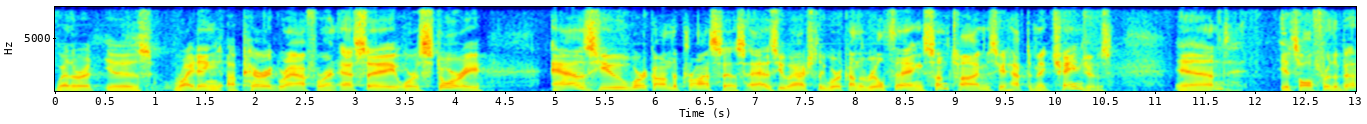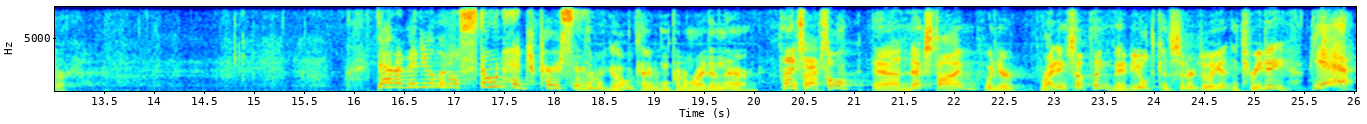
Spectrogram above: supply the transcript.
whether it is writing a paragraph or an essay or a story, as you work on the process, as you actually work on the real thing, sometimes you have to make changes, and it's all for the better. Dad, I made you a little Stonehenge person. Oh, there we go. Okay, we can put them right in there. Thanks, Axel. And next time, when you're writing something, maybe you'll consider doing it in 3D. Yeah.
